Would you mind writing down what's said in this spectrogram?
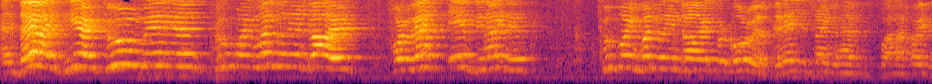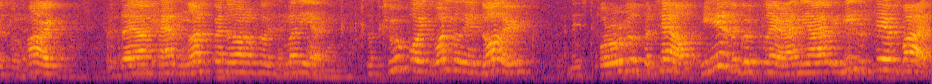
And there is here $2 million, $2.1 million for West Ames United. $2.1 million for Urvil. Ganesh is trying to have, fight this one hard because Daya has not spent a lot of his money yet. So $2.1 million for Urvil Patel, he is a good player. I mean, I, he's a safe buy.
